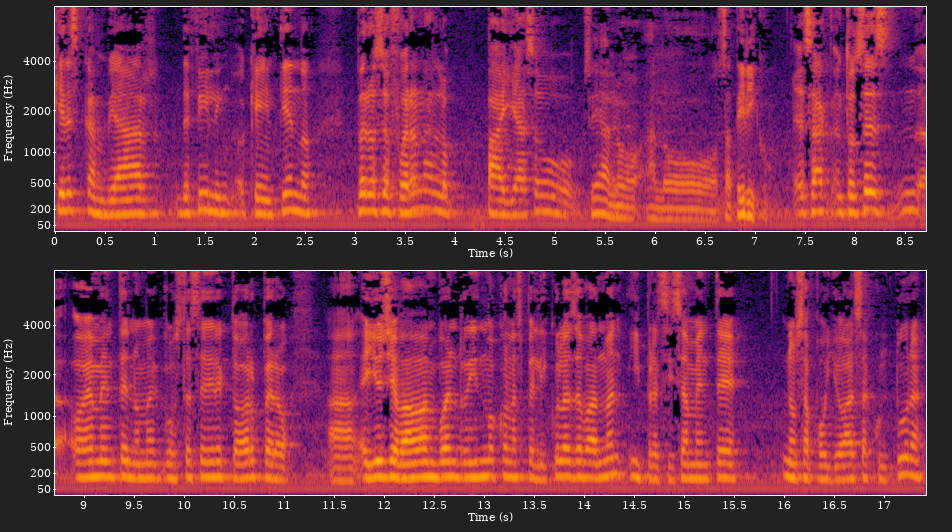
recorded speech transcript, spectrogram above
quieres cambiar de feeling, ok, entiendo, pero se fueron a lo payaso. Sí, a lo, a lo satírico. Exacto, entonces, n- obviamente no me gusta ese director, pero ah, ellos llevaban buen ritmo con las películas de Batman y precisamente nos apoyó a esa cultura,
